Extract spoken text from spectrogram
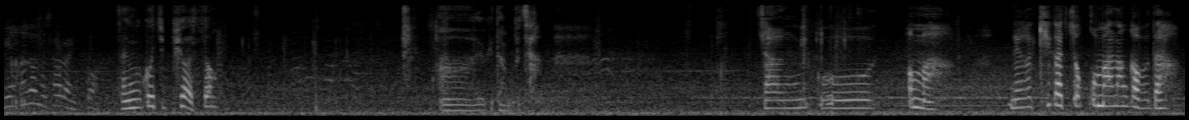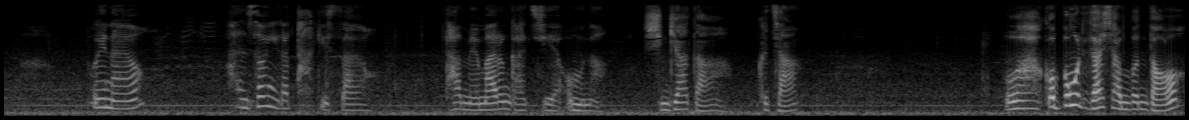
얘 하나만 살아 있어. 장미꽃이 피었어? 아, 여기도 한번 보자. 장미꽃. 엄마, 내가 키가 조그만한가 보다. 보이나요? 한 송이가 탁 있어요. 다 메마른 가지에. 어머나, 신기하다. 그자? 와, 꽃봉오리 다시 한 번 더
